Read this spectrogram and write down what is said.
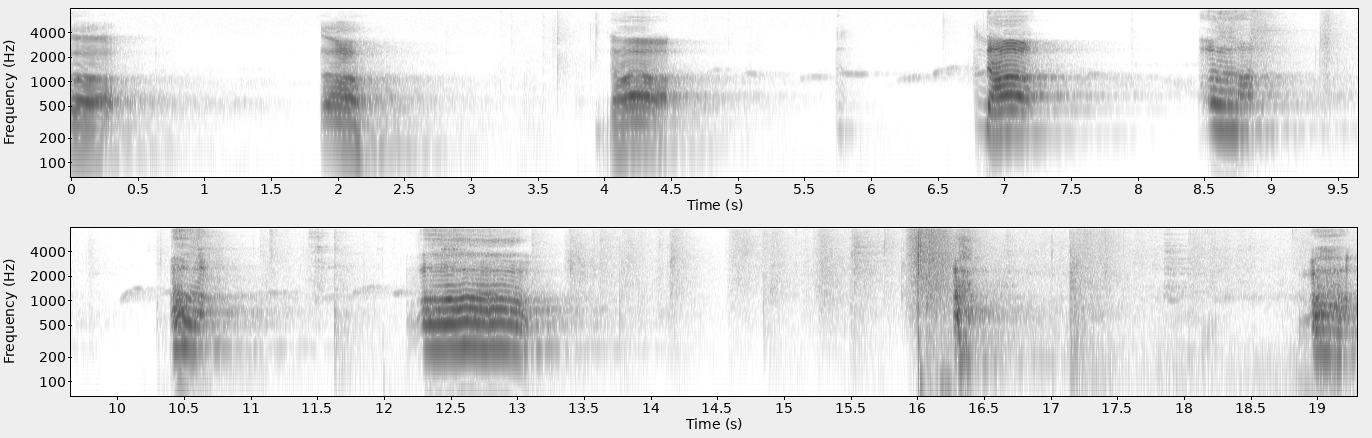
너, 너, 너, 나, 아, 아, 아, 아,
